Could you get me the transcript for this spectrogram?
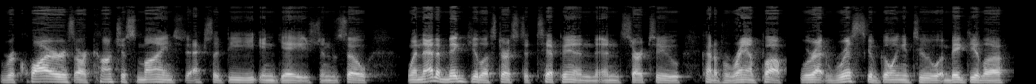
requires our conscious mind to actually be engaged. And so when that amygdala starts to tip in and start to kind of ramp up, we're at risk of going into amygdala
